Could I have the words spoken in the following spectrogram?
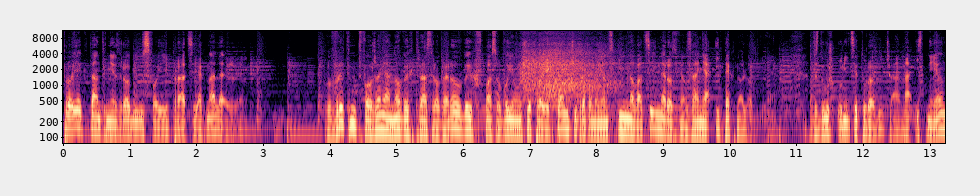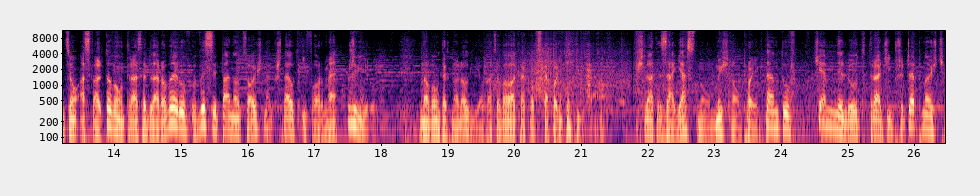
projektant nie zrobił swojej pracy jak należy. W rytm tworzenia nowych tras rowerowych wpasowują się projektanci proponując innowacyjne rozwiązania i technologie. Wzdłuż ulicy Turowicza na istniejącą asfaltową trasę dla rowerów wysypano coś na kształt i formę żwiru. Nową technologię opracowała krakowska Politechnika. W ślad za jasną myślą projektantów ciemny lud traci przyczepność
